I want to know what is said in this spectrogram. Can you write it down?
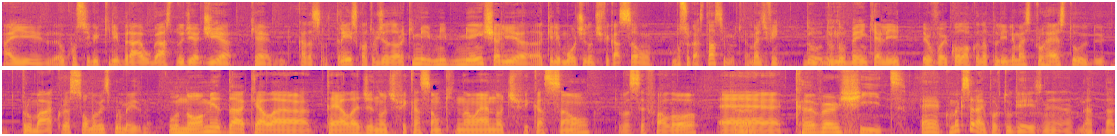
Aí eu consigo equilibrar o gasto do dia a dia, que é cada sei lá, 3, 4 dias da hora, que me, me, me enche ali ah, aquele monte de notificação, como se eu gastasse muito, né? mas enfim, do, do Nubank ali, eu vou e coloco na planilha, mas pro resto, do, pro macro, é só uma vez por mês, né? O nome daquela tela de notificação que não é notificação que você falou é cover sheet. É, como é que será em português, né? Da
